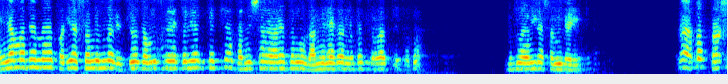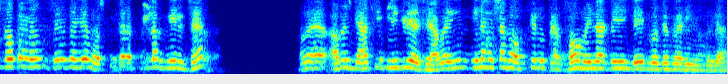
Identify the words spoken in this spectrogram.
એના માટે મેં ફરિયાદ સમિતિમાં રિઝ્યુ કમિશનર કર્યા કે ક્યાં કમિશનર તો હું ગાંધીનગર લગત જવાબ દીધો હતો. બધું એમને સમજાવી. હવે આમાં પ્રશ્નો પણ એવું છે કે જે જ્યારે પિલર મિલ છે, હવે હવે ત્યાંથી નીકળે છે. હવે એના હિસાબે કે છ મહિનાથી બે પ્રોજેક્ટ રેડી થયા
